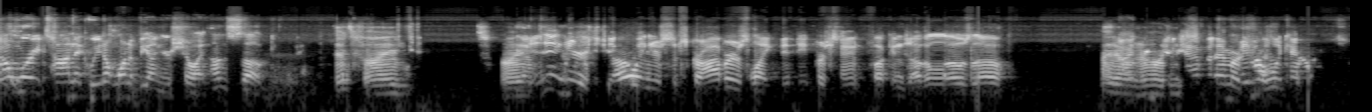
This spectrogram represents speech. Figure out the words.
don't worry, Tonic. We don't want to be on your show. I unsubbed. that's fine. It's fine. Isn't your show and your subscribers like 50% fucking juggalos, though? I don't know. Half of them are troll accounts.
